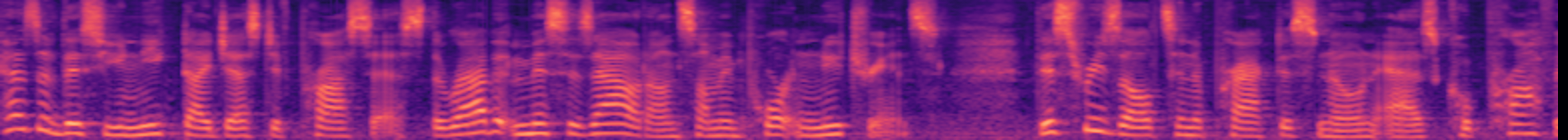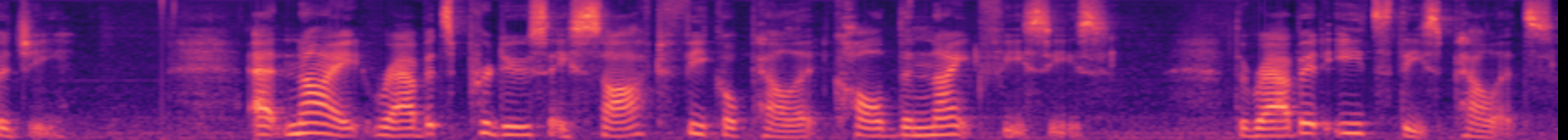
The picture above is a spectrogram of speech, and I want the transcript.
Because of this unique digestive process, the rabbit misses out on some important nutrients. This results in a practice known as coprophagy. At night, rabbits produce a soft fecal pellet called the night feces. The rabbit eats these pellets.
